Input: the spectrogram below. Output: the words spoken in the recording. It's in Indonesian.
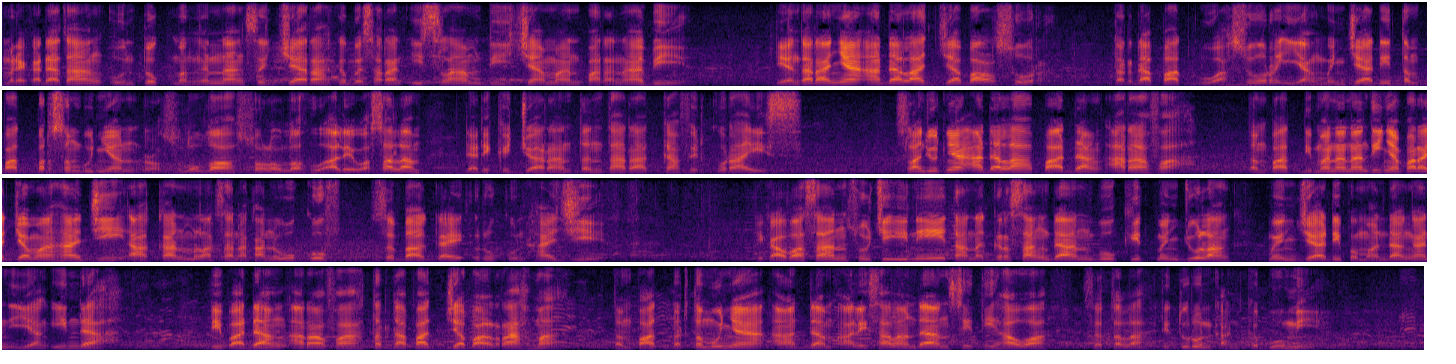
Mereka datang untuk mengenang sejarah kebesaran Islam di zaman para nabi. Di antaranya adalah Jabal Sur. Terdapat gua Sur yang menjadi tempat persembunyian Rasulullah Shallallahu Alaihi Wasallam dari kejaran tentara kafir Quraisy. Selanjutnya adalah Padang Arafah, tempat di mana nantinya para jamaah haji akan melaksanakan wukuf sebagai rukun haji. Di kawasan suci ini, tanah gersang dan bukit menjulang menjadi pemandangan yang indah. Di Padang Arafah terdapat Jabal Rahmah, tempat bertemunya Adam alaihissalam dan Siti Hawa setelah diturunkan ke bumi.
